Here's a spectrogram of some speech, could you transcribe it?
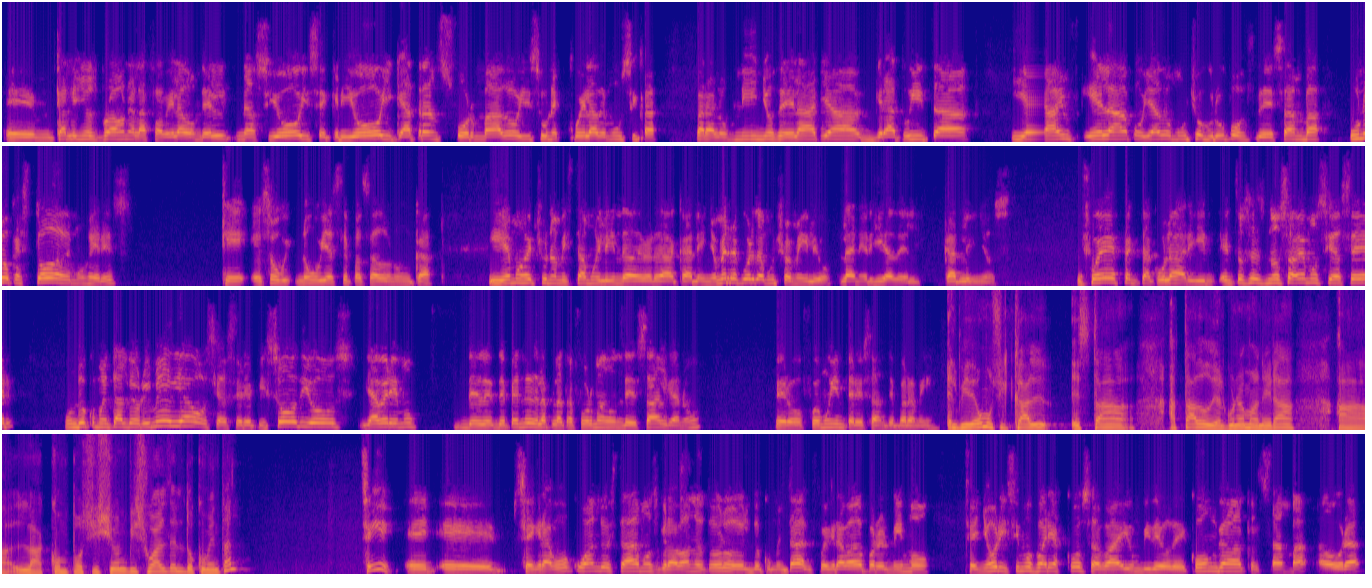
eh, Carliños Brown a la favela donde él nació y se crió y que ha transformado, hizo una escuela de música para los niños del área gratuita y, él ha apoyado muchos grupos de samba, uno que es toda de mujeres, que eso no hubiese pasado nunca. Y hemos hecho una amistad muy linda, de verdad, Carliños. Me recuerda mucho a Emilio, la energía del Carliños. Fue espectacular y entonces no sabemos si hacer un documental de hora y media o si hacer episodios, ya veremos, depende de la plataforma donde salga, ¿no? Pero fue muy interesante para mí. ¿El video musical está atado de alguna manera a la composición visual del documental? Sí, eh, eh, se grabó cuando estábamos grabando todo lo del documental. Fue grabado por el mismo señor. Hicimos varias cosas. Hay un video de conga, que samba ahora,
